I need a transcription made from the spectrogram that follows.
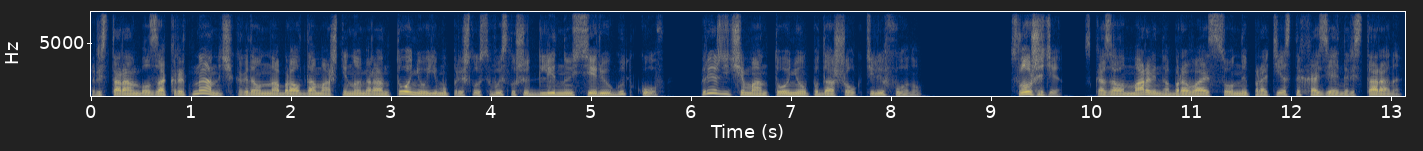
Ресторан был закрыт на ночь, когда он набрал домашний номер Антонио, ему пришлось выслушать длинную серию гудков, прежде чем Антонио подошел к телефону. «Слушайте», — сказал Марвин, обрывая сонные протесты хозяина ресторана.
